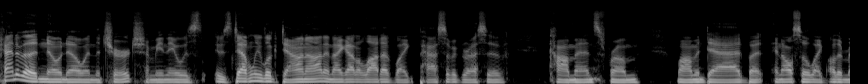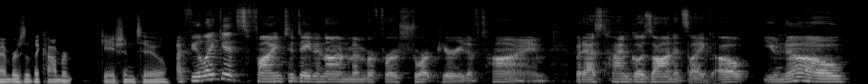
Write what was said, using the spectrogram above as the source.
kind of a no-no in the church. I mean, it was it was definitely looked down on, and I got a lot of like passive aggressive comments from mom and dad, but and also like other members of the congregation too. I feel like it's fine to date a non member for a short period of time, but as time goes on, it's like, oh, you know,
